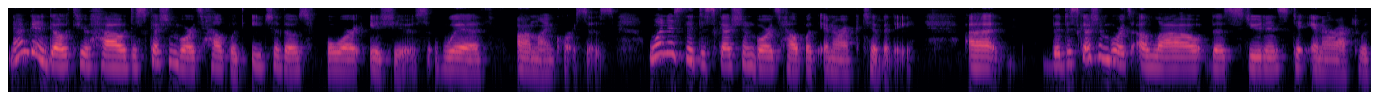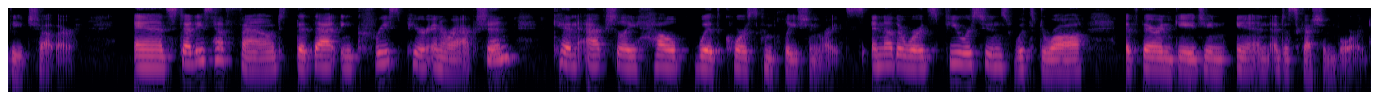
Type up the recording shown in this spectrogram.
Now I'm going to go through how discussion boards help with each of those four issues with online courses. One is that discussion boards help with interactivity. Uh, the discussion boards allow the students to interact with each other. And studies have found that that increased peer interaction can actually help with course completion rates. In other words, fewer students withdraw if they're engaging in a discussion board.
